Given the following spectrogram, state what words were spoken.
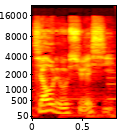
交流学习。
